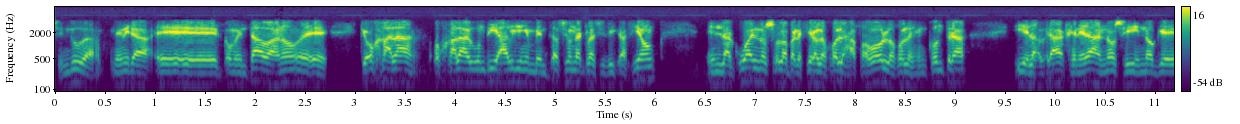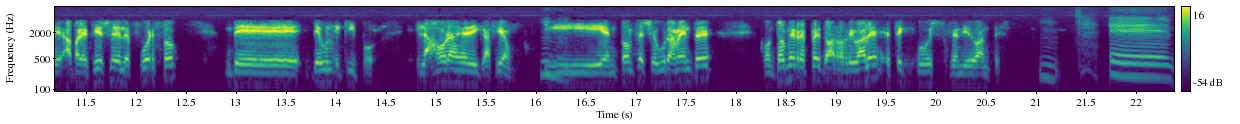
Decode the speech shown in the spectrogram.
Sin duda. Mira, eh, comentaba, ¿no? Eh, que ojalá, ojalá algún día alguien inventase una clasificación en la cual no solo aparecieran los goles a favor, los goles en contra y el verdad general, ¿no? Sino que apareciese el esfuerzo de, de un equipo y las horas de dedicación. Uh -huh. Y entonces seguramente, con todo mi respeto a los rivales, este equipo hubiese ascendido antes. Uh -huh. eh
